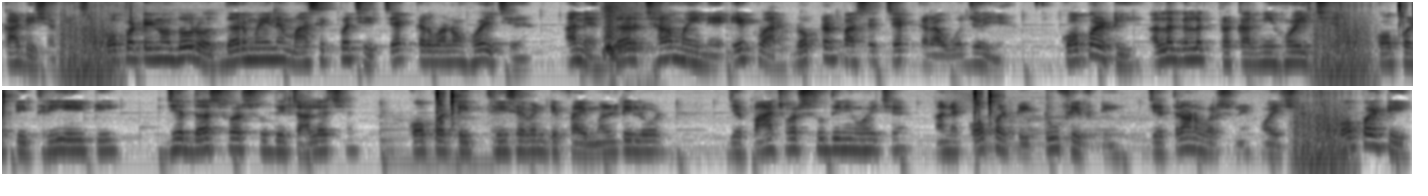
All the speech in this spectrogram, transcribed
કાઢી શકે છે. કોપર્ટીનો દોરો દર મહિને માસિક પછી ચેક કરવાનો હોય છે. અને દર છ મહિને એકવાર ડૉક્ટર પાસે ચેક કરાવવો જોઈએ. કોપર્ટી અલગ અલગ પ્રકારની હોય છે. કોપર્ટી થ્રી એટી જે દસ વર્ષ સુધી ચાલે છે. Copper T three seventy five Multiload, જે પાંચ વર્ષ સુધીની હોય છે. અને કોપર્ટી ટુ ફિફ્ટી, જે ત્રણ વર્ષની હોય છે. કોપર્ટી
